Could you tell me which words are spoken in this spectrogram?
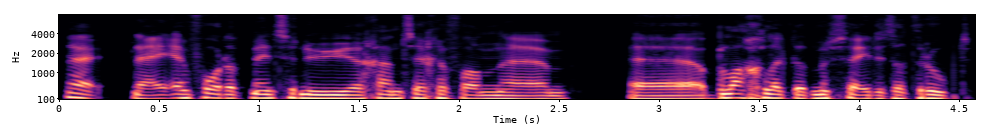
Nee, en voordat mensen nu gaan zeggen van ehm, eh, belachelijk dat Mercedes dat roept.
